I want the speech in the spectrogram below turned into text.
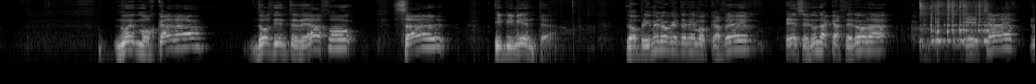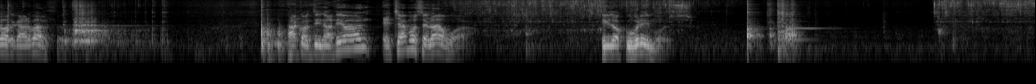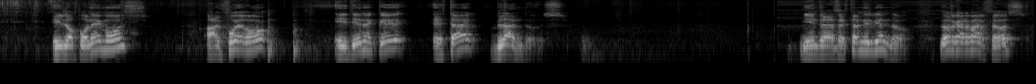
nuez moscada, dos dientes de ajo, sal y pimienta. Lo primero que tenemos que hacer es en una cacerola echar los garbanzos. A continuación echamos el agua y lo cubrimos. Y lo ponemos al fuego y tienen que estar blandos. Mientras están hirviendo los garbanzos,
